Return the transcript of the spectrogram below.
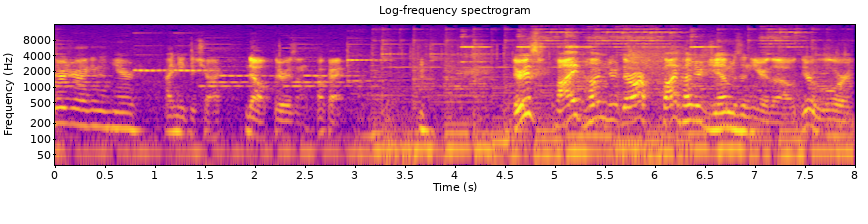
Is there a dragon in here? I need to check. No, there isn't. Okay. there is 500... There are 500 gems in here, though. Dear lord.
